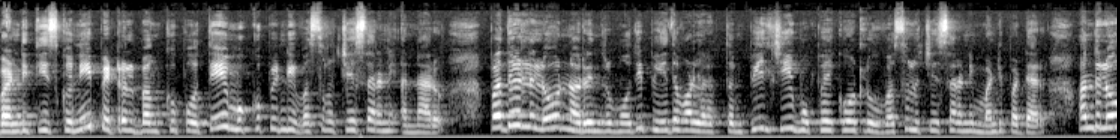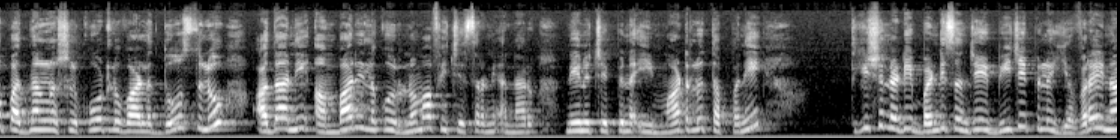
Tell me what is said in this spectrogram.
బండి తీసుకుని పెట్రోల్ బంకు పోతే ముక్కుపిండి వసూలు చేశారని అన్నారు. పదేళ్ళలో నరేంద్ర మోదీ పేదవాళ్ళ రక్తం పీల్చి ముప్పై కోట్లు వసూలు చేశారని మండిపడ్డారు. అందులో పద్నాలుగు లక్షల కోట్లు వాళ్ళ దోస్తులు అదాని అంబానీలకు రుణమాఫీ చేశారని అన్నారు. నేను చెప్పిన ఈ మాటలు తప్పని. కిషన్ రెడ్డి బండి సంజయ్ బీజేపీలో ఎవరైనా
